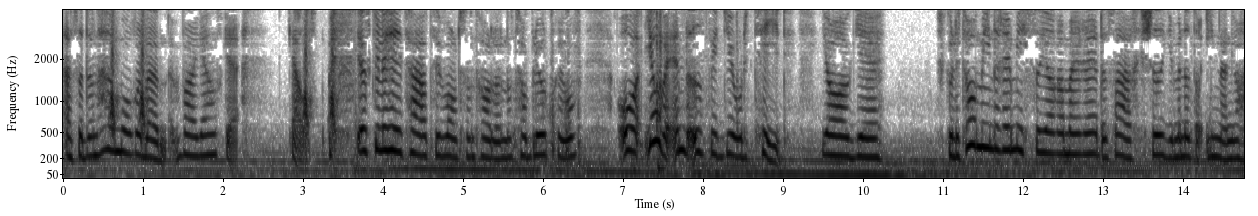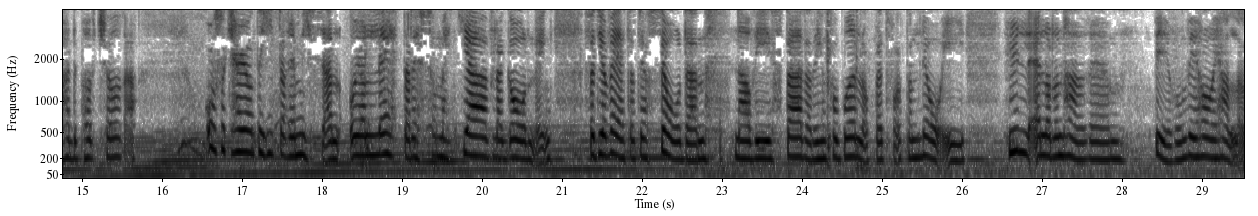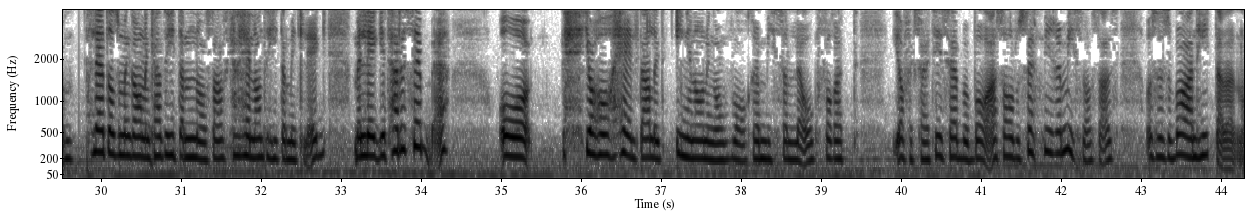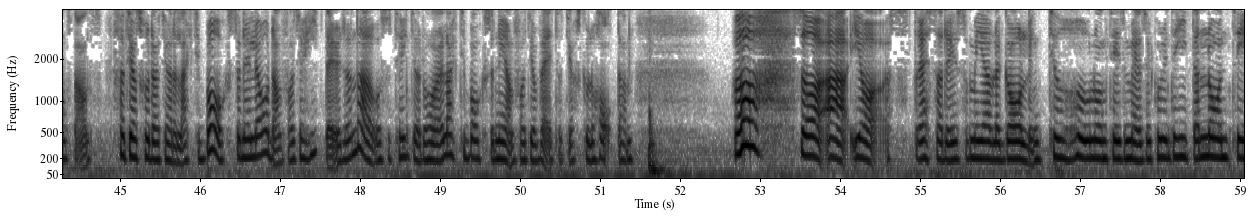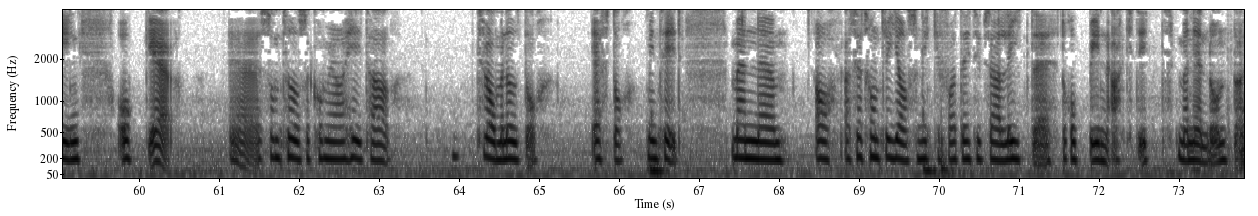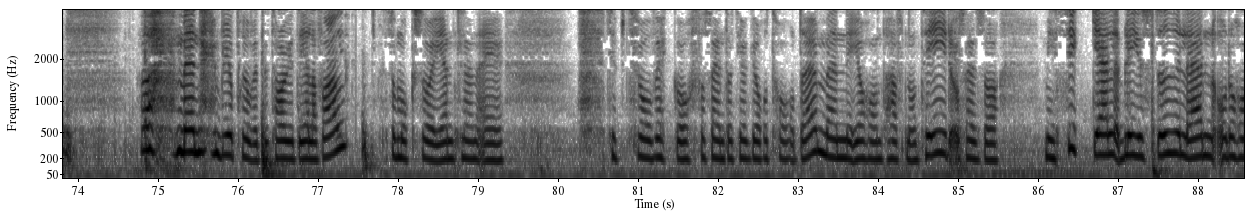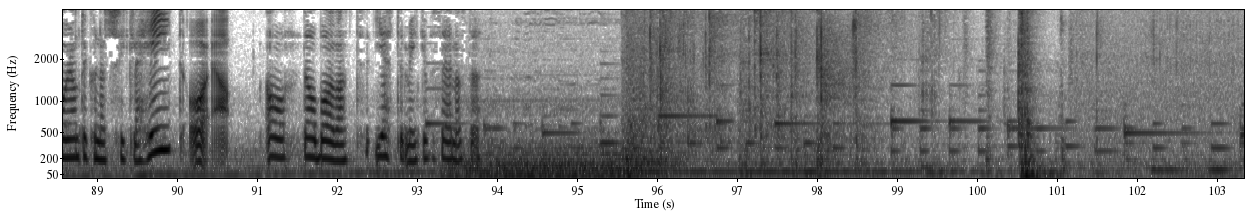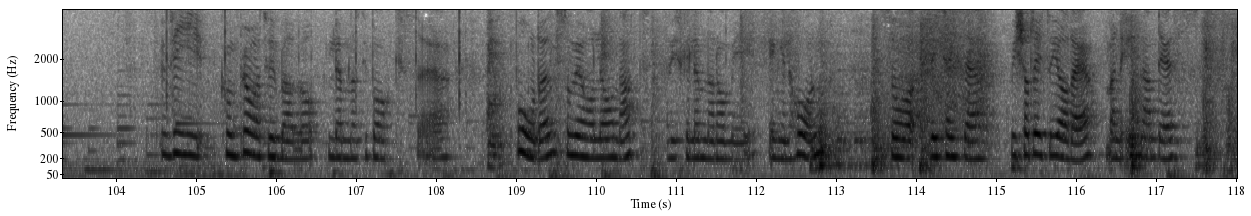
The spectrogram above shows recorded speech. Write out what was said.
Alltså den här morgonen var ganska kaos. Jag skulle hit här till vårdcentralen och ta blodprov. Och jag var ändå ute i god tid. Jag eh, skulle ta min remiss och göra mig redo så här 20 minuter innan jag hade behövt köra. Och så kan jag inte hitta remissen och jag letade som en jävla galning. För att jag vet att jag såg den när vi städade inför bröllopet för att den låg i hyll eller den här eh, byrån vi har i hallen. Letar som en galning, kan inte hitta den någonstans, kan heller inte hitta mitt lägg. Men lägget hade Sebbe. Och jag har helt ärligt ingen aning om var remissen låg för att jag fick säga till Sebbe bara, alltså har du sett min remiss någonstans? Och sen så bara han hittade den någonstans. För att jag trodde att jag hade lagt tillbaks den i lådan för att jag hittade ju den där och så tänkte jag då har jag lagt tillbaks den igen för att jag vet att jag skulle ha den. Oh, så uh, jag stressade ju som en jävla galning. Tog hur lång tid som helst. Jag kunde inte hitta någonting. Och uh, uh, som tur så kom jag hit här två minuter efter min tid. Men eh, ja, alltså jag tror inte det gör så mycket för att det är typ så här lite drop-in-aktigt. Men ändå inte. Men blodprovet är taget i alla fall. Som också egentligen är typ två veckor för sent att jag går och tar det men jag har inte haft någon tid och sen så min cykel blir ju stulen och då har jag inte kunnat cykla hit och ja, ja det har bara varit jättemycket på senaste. Vi kom på att vi behöver lämna tillbaks eh, borden som vi har lånat. Vi ska lämna dem i Ängelholm. Så vi tänkte vi kör dit och gör det. Men innan dess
